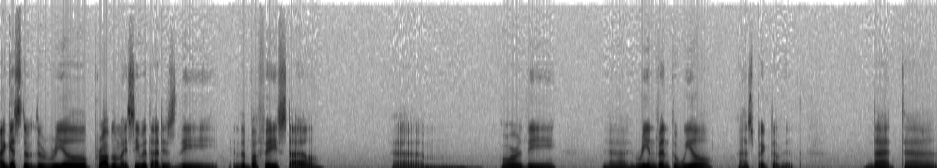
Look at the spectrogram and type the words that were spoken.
I guess the the real problem I see with that is the the buffet style, um, or the uh, reinvent the wheel aspect of it. That uh,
